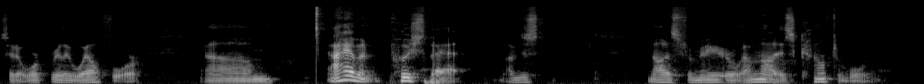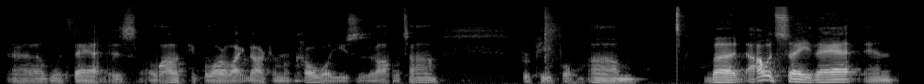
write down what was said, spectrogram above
said it worked really well for. Um, I haven't pushed that. I'm just not as familiar. I'm not as comfortable uh, with that as a lot of people are. Like Dr. Mercola uses it all the time for people. Um, but I would say that, and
